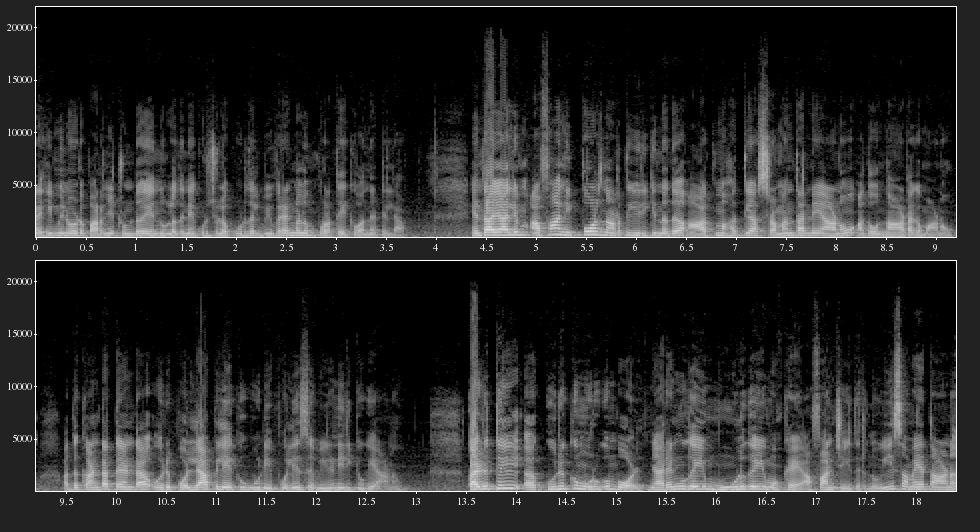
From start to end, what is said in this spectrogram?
റഹീമിനോട് പറഞ്ഞിട്ടുണ്ട് എന്നുള്ളതിനെക്കുറിച്ചുള്ള കൂടുതൽ വിവരങ്ങളും പുറത്തേക്ക് വന്നിട്ടില്ല. എന്തായാലും അഫാൻ ഇപ്പോൾ നടത്തിയിരിക്കുന്നത് ആത്മഹത്യാ ശ്രമം തന്നെയാണോ അതോ നാടകമാണോ? അത് കണ്ടെത്തേണ്ട ഒരു പൊല്ലാപ്പിലേക്ക് കൂടി പോലീസ് വീണിരിക്കുകയാണ്. കഴുത്തിൽ കുരുക്ക് മുറുകുമ്പോൾ ഞരങ്ങുകയും മൂളുകയും ഒക്കെ അഫാൻ ചെയ്തിരുന്നു. ഈ സമയത്താണ്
